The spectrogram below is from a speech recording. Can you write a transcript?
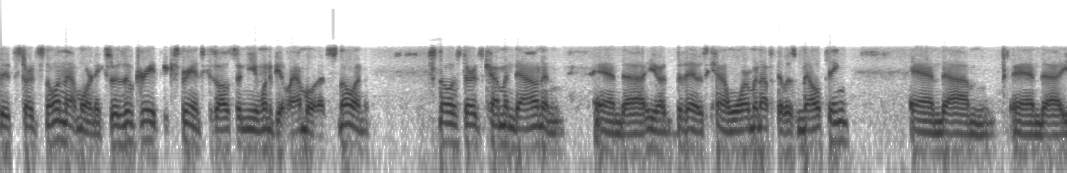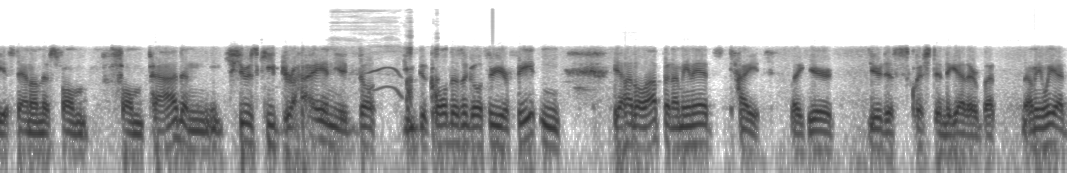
It started snowing that morning, so it was a great experience because all of a sudden you want to be at Lambeau and it's snowing. Snow starts coming down, and and uh, you know, but it was kind of warm enough that it was melting, and um, and uh, you stand on this foam foam pad, and shoes keep dry, and you don't you, the cold doesn't go through your feet, and you huddle up, and I mean it's tight, like you're you're just squished in together. But I mean we had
